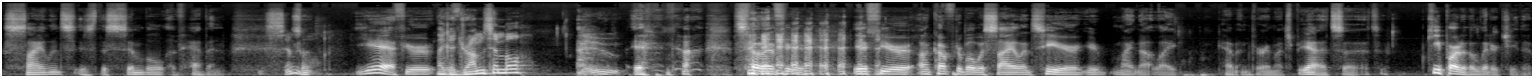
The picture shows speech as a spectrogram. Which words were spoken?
Silence is the symbol of heaven. Symbol. Yeah, if you're Like a drum cymbal. Ooh. so if you're if you're uncomfortable with silence here, you might not like heaven very much. But yeah, it's a it's a key part of the liturgy that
